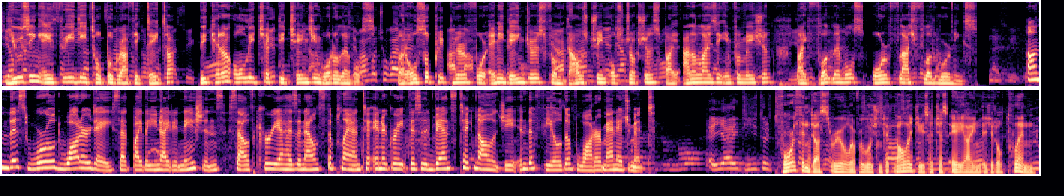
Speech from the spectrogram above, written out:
Using a 3D topographic data, we cannot only check the changing water levels, but also prepare for any dangers from downstream obstructions by analyzing information like flood levels or flash flood warnings. On this World Water Day set by the United Nations, South Korea has announced a plan to integrate this advanced technology in the field of water management. Fourth industrial revolution technology such as AI and digital twin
